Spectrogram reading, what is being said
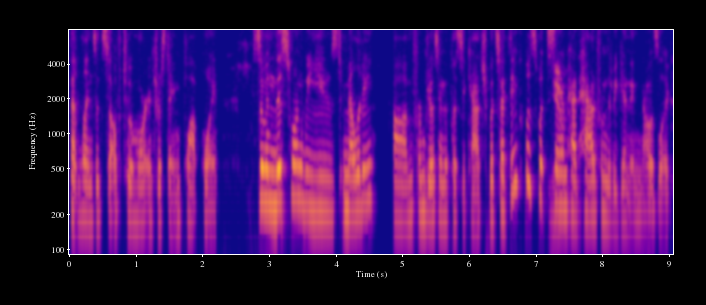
that lends itself to a more interesting plot point so in this one, we used Melody um, from Josie and the Pussycats, which I think was what Sam had had from the beginning. And I was like,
